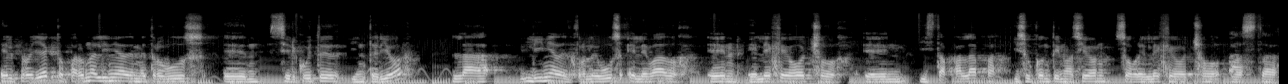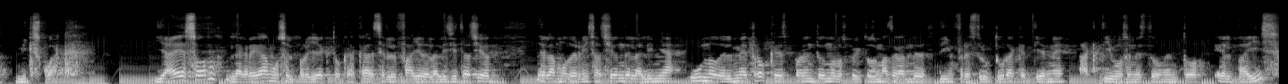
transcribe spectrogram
el proyecto para una línea de metrobús en circuito interior la línea del trolebús elevado en el eje 8 en Iztapalapa y su continuación sobre el eje 8 hasta Mixcuac. Y a eso le agregamos el proyecto que acaba de ser el fallo de la licitación de la modernización de la línea 1 del metro, que es probablemente uno de los proyectos más grandes de infraestructura que tiene activos en este momento el país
